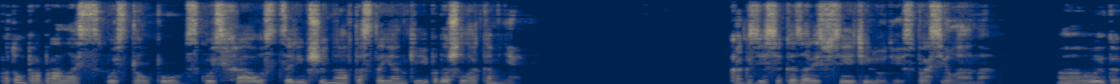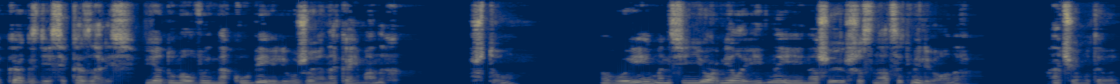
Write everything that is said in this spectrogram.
Потом пробралась сквозь толпу, сквозь хаос, царивший на автостоянке, и подошла ко мне. «Как здесь оказались все эти люди?» — спросила она. «А вы-то как здесь оказались? Я думал, вы на Кубе или уже на Кайманах». «Что?» «Вы, мансиньор Миловидный, и наши шестнадцать миллионов». «О чем это вы?»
